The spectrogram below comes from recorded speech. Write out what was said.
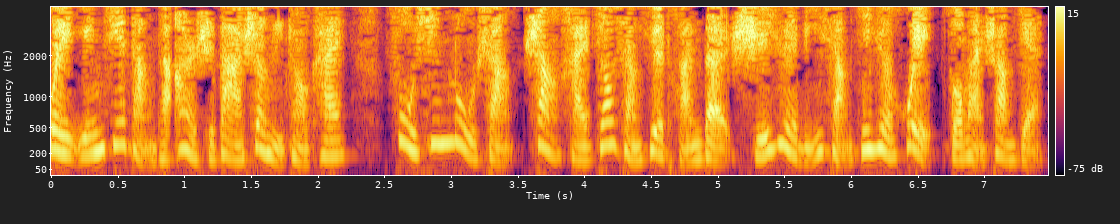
为迎接党的二十大胜利召开，复兴路上上海交响乐团的十月理想音乐会昨晚上演，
